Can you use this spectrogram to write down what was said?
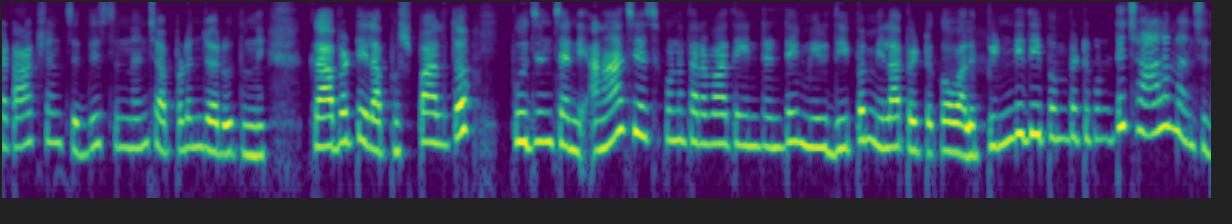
కటాక్షం సిద్ధిస్తుందని చెప్పడం జరుగుతుంది. కాబట్టి ఇలా పుష్పాలతో పూజించండి. అలా చేసుకున్న తర్వాత ఏంటంటే మీరు దీపం ఇలా పెట్టుకోవాలి. పిండి దీపం పెట్టుకుంటే చాలా మంచిది.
